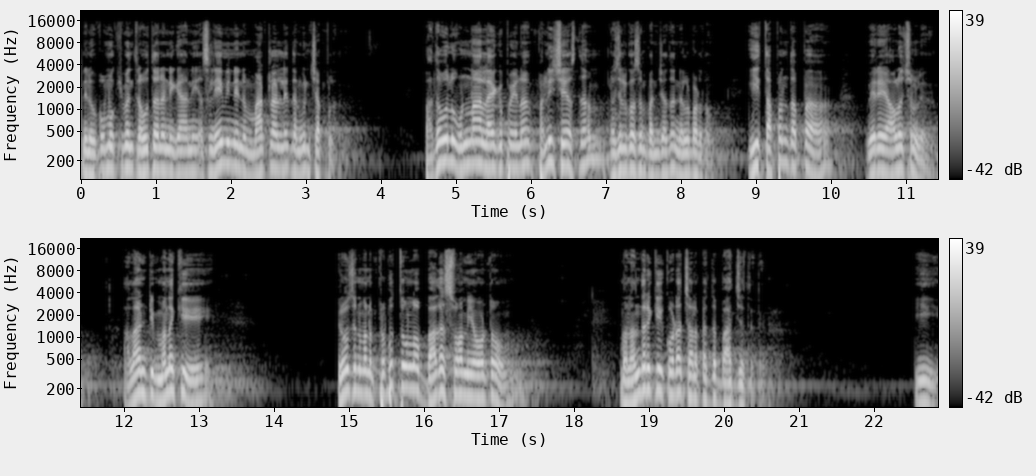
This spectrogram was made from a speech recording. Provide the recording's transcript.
నేను ఉప ముఖ్యమంత్రి అవుతానని కానీ అసలు ఏమి నేను మాట్లాడలేదు దాని గురించి చెప్పలే. పదవులు ఉన్నా లేకపోయినా పని చేద్దాం ప్రజల కోసం పని చేద్దాం నిలబడదాం. ఈ తప్పని తప్ప వేరే ఆలోచన లేదు. అలాంటి మనకి ఈరోజున మన ప్రభుత్వంలో భాగస్వామి అవ్వటం మనందరికీ కూడా చాలా పెద్ద బాధ్యత ఈ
